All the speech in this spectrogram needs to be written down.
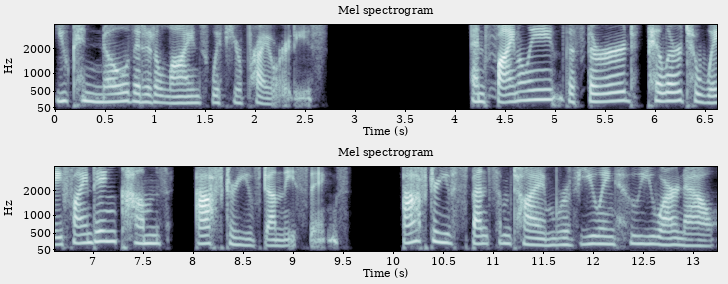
you can know that it aligns with your priorities. And finally, the third pillar to wayfinding comes after you've done these things after you've spent some time reviewing who you are now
